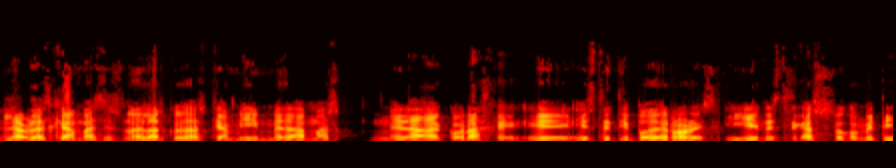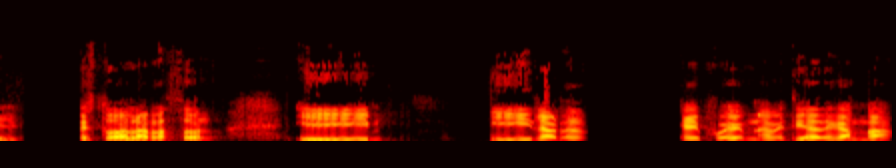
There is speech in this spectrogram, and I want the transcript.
la verdad es que además es una de las cosas que a mí me da más me da coraje eh, este tipo de errores y en este caso lo cometí es toda la razón y, y la verdad que fue una metida de gamba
